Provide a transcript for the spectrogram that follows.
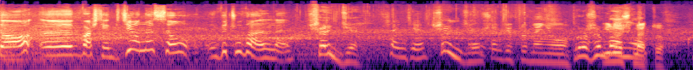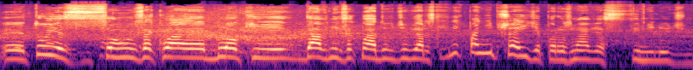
to e, właśnie gdzie one są wyczuwalne? Wszędzie, Wszędzie. wszędzie. Wszędzie w promieniu Proszę iluś panią, metrów. E, Tu jest, są zakła- bloki dawnych zakładów dziewiarskich. Niech pani przejdzie, porozmawia z tymi ludźmi.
